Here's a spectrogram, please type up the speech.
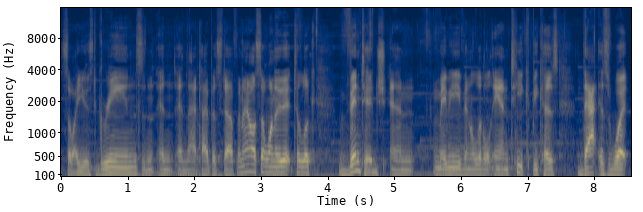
So I used greens and, and, and that type of stuff. And I also wanted it to look vintage and maybe even a little antique because that is what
